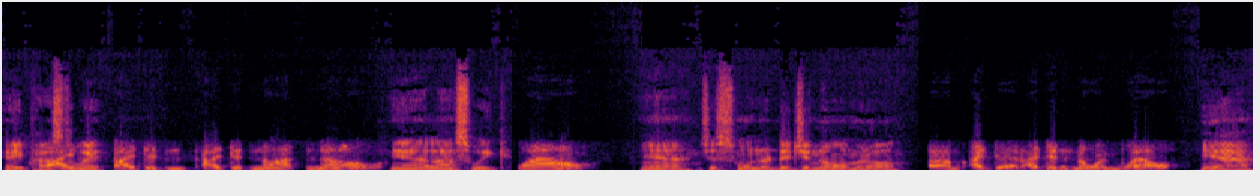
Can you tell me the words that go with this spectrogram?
Yeah, he passed I, away. I didn't. I did not know. Yeah, last week. Wow. Yeah, just wondered, did you know him at all? Um, I did. I didn't know him well. Yeah,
